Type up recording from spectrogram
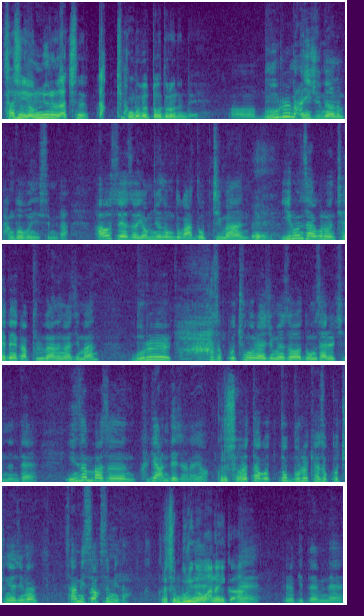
사실 염류를 낮추는 딱히 방법이 없다고 들었는데. 어, 물을 많이 주면 방법은 있습니다. 하우스에서 염류 농도가 높지만 네. 이론상으로는 재배가 불가능하지만 물을 계속 보충을 해주면서 농사를 짓는데 인삼밭은 그게 안 되잖아요. 그렇죠. 그렇다고 또 물을 계속 보충해주면 삶이 썩습니다. 그렇죠. 물이 너무 많으니까. 네. 그렇기 때문에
